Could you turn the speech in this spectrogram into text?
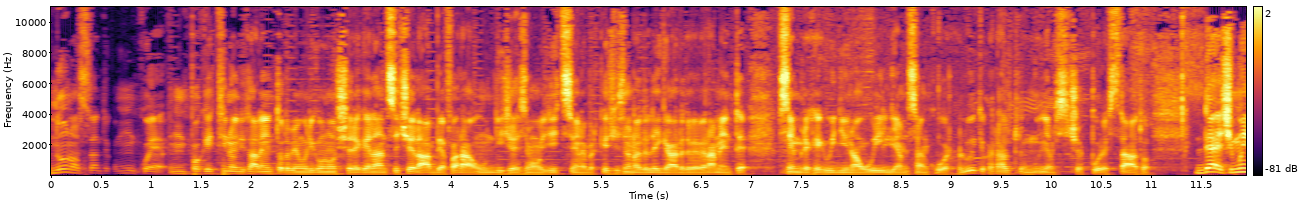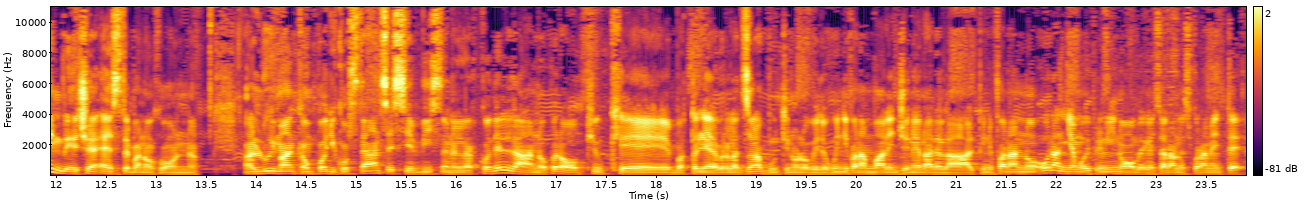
nonostante comunque un pochettino di talento dobbiamo riconoscere che Lanzi ce l'abbia, farà undicesima posizione perché ci sono delle gare dove veramente sembra che guidi una Williams ancora, lui che peraltro in Williams c'è pure stato. Decimo invece Esteban Ocon, a lui manca un po' di costanza e si è visto nell'arco dell'anno, però più che battagliare per la zona punti non lo vedo, quindi farà male in generale la Alpine. Faranno, ora andiamo ai primi 9 che saranno sicuramente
